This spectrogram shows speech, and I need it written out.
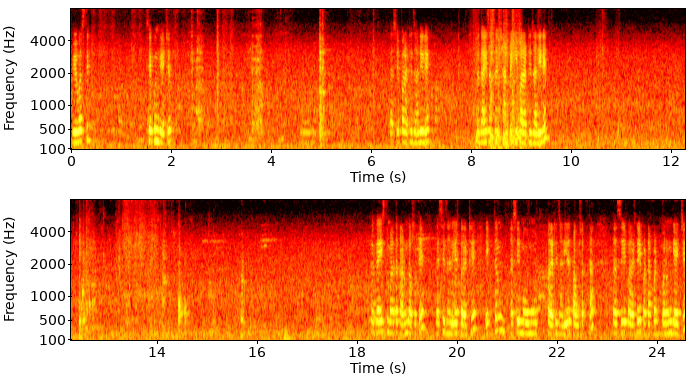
व्यवस्थित शेकून घ्यायचे. तसे पराठे झालेले. तर गाईस असे छानपैकी पराठे झालेले. तर गाईस तुम्हाला आता काढून दाखवते कसे झाले आहेत पराठे. एकदम असे मऊ मऊ पराठे झाले आहेत पाहू शकता. तसे पराठे पटापट बनवून घ्यायचे.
